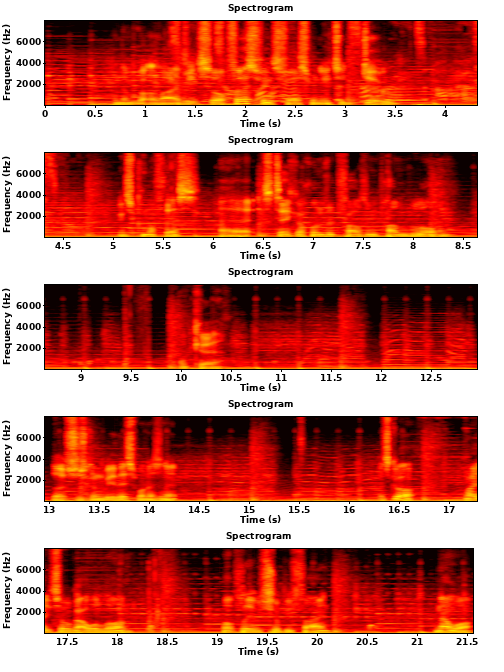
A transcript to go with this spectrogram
And then we've got the library. So first things first, we need to do is come off this. Uh, is take a £100,000 loan. Okay. It's just going to be this one, isn't it? Let's go. Right, so we've got our loan. Hopefully we should be fine. Now what?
